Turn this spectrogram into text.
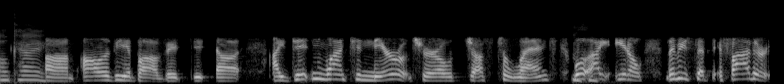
Okay. Um, all of the above. It. it uh, I didn't want to narrow Cheryl just to Lent. Well, I, you know, let me step, Father,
